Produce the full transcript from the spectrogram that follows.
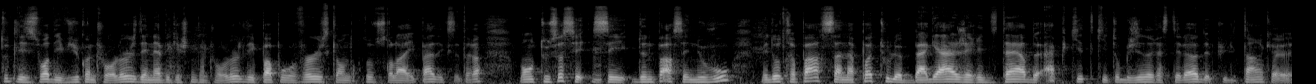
toutes les histoires des view controllers, des navigation controllers, des popovers qu'on retrouve sur l'iPad, etc. Bon, tout ça, c'est mm. d'une part, c'est nouveau, mais d'autre part, ça n'a pas tout le bagage héréditaire de AppKit qui est obligé de rester là depuis le temps que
